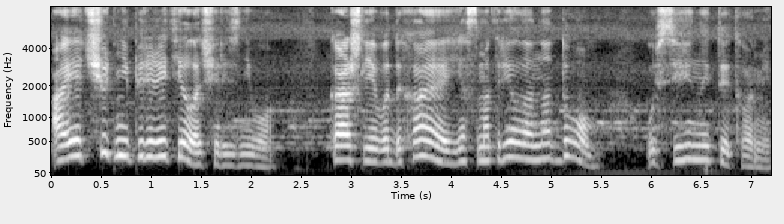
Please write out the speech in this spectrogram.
А я чуть не перелетела через него. Кашляя и выдыхая, я смотрела на дом, усеянный тыквами.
